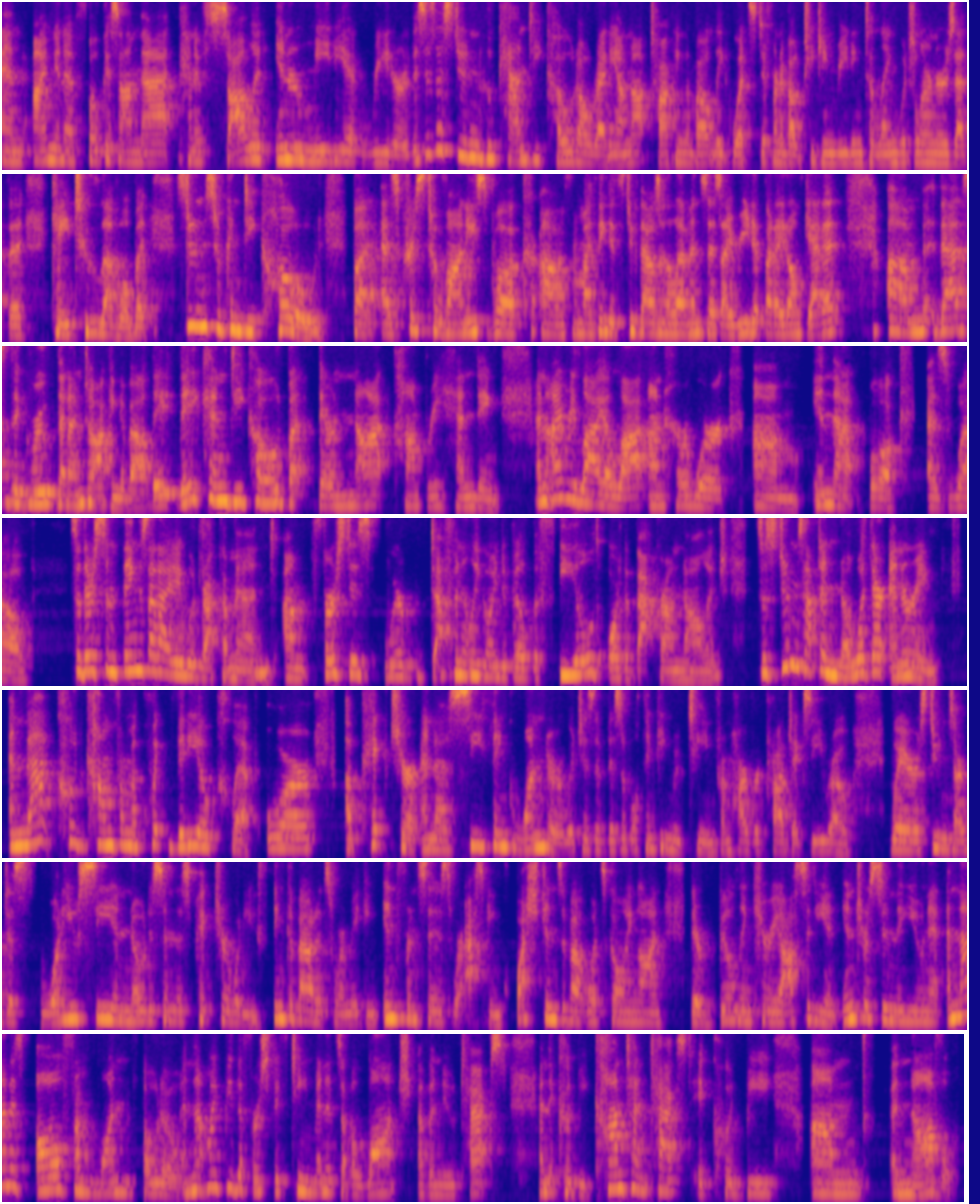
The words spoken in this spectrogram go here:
and I'm going to focus on that kind of solid intermediate reader. This is a student who can decode already. I'm not talking about like what's different about teaching reading to language learners at the K2 level, but students who can decode. But as Cris Tovani's book um, from I think it's 2011 says, I read it, but I don't get it. Um, that's the group that I'm talking about. They, they can decode, but they're not comprehending. And I rely a lot on her work um, in that book as well. So there's some things that I would recommend. Um, first is we're definitely going to build the field or the background knowledge. So students have to know what they're entering. And that could come from a quick video clip or a picture and a see, think, wonder, which is a visible thinking routine from Harvard Project Zero, where students are just, what do you see and notice in this picture? What do you think about it? So we're making inferences, we're asking questions about what's going on. They're building curiosity and interest in the unit. And that is all from one photo. And that might be the first 15 minutes of a launch of a new text. And it could be content text, it could be um, a novel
